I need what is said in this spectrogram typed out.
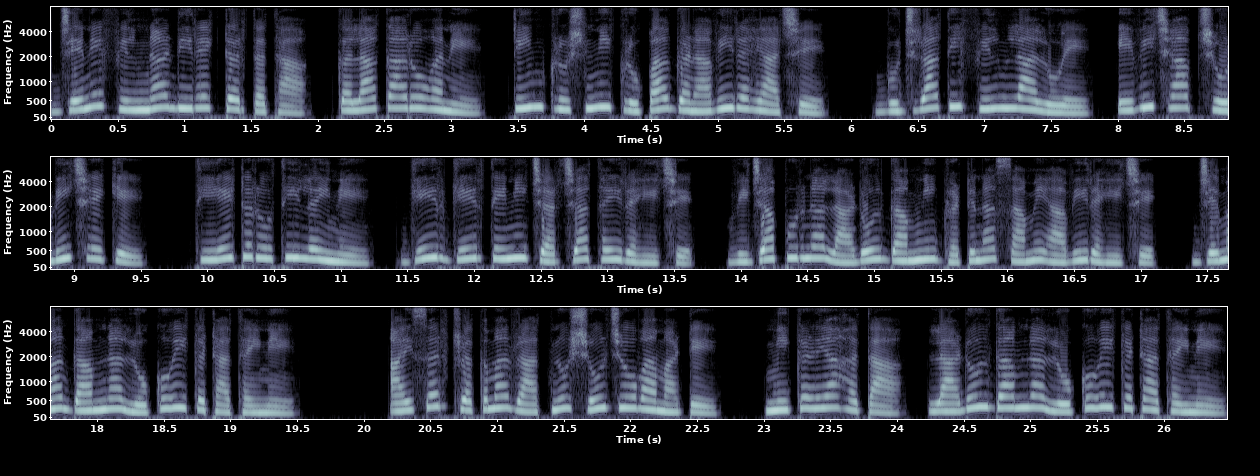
જેને ફિલ્મના ડિરેક્ટર તથા કલાકારો અને ટીમ કૃષ્ણની કૃપા ગણાવી રહ્યા છે. ગુજરાતી ફિલ્મ લાલુએ એવી છાપ છોડી છે કે થિયેટરોથી લઈને ઘેર ઘેર તેની ચર્ચા થઈ રહી છે. વિજાપુરના લાડોલ ગામની ઘટના સામે આવી રહી છે, જેમાં ગામના લોકો એકઠા થઈને આઈસર ટ્રકમાં રાતનો શો જોવા માટે નીકળ્યા હતા. લાડોલ ગામના લોકો એકઠા થઈને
